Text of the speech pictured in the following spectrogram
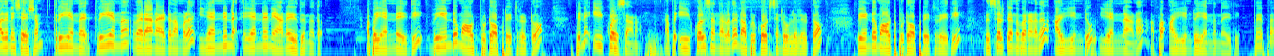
അതിനുശേഷം ത്രീ എന്ന് ത്രീ എന്ന് വരാനായിട്ട് നമ്മൾ എന്നിന് എന്നിനെയാണ് എഴുതുന്നത്. അപ്പോൾ എൻ എഴുതി വീണ്ടും ഔട്ട്പുട്ട് ഓപ്പറേറ്റർ ഇട്ടു. പിന്നെ ഈക്വൽസ് ആണ്. അപ്പോൾ ഈക്വൽസ് എന്നുള്ളത് ഡബിൾ കോഡ്സിന്റെ ഉള്ളിൽ കിട്ടും വീണ്ടും ഔട്ട്പുട്ട് ഓപ്പറേറ്റർ എഴുതി. റിസൾട്ട് എന്ന് പറയുന്നത് ഐ ഇന്റു എൻ ആണ്. അപ്പോൾ ഐ ഇന്റു എൻ എന്ന് എഴുതി. ഇപ്പോൾ ഇപ്പോൾ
